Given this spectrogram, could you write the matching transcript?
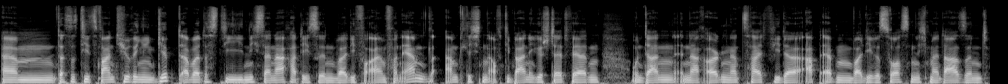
ähm, dass es die zwar in Thüringen gibt, aber dass die nicht sehr nachhaltig sind, weil die vor allem von Ehrenamtlichen auf die Beine gestellt werden und dann nach irgendeiner Zeit wieder abebben, weil die Ressourcen nicht mehr da sind.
